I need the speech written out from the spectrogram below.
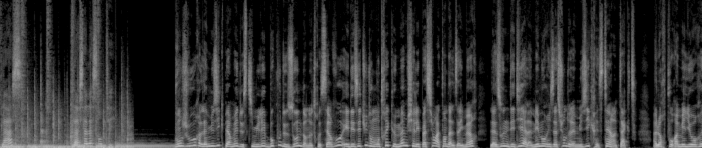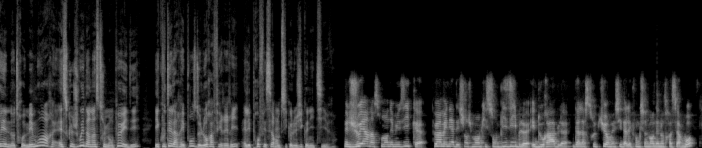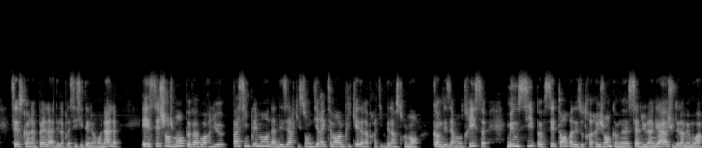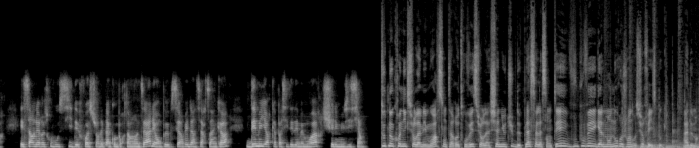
place, place à la santé. Bonjour, la musique permet de stimuler beaucoup de zones dans notre cerveau et des études ont montré que même chez les patients atteints d'Alzheimer, la zone dédiée à la mémorisation de la musique restait intacte. Alors pour améliorer notre mémoire, est-ce que jouer d'un instrument peut aider? Écoutez la réponse de Laura Ferreri, elle est professeure en psychologie cognitive. Jouer un instrument de musique peut amener à des changements qui sont visibles et durables dans la structure, mais aussi dans les fonctionnements de notre cerveau. C'est ce qu'on appelle de la plasticité neuronale. Et ces changements peuvent avoir lieu pas simplement dans des aires qui sont directement impliquées dans la pratique de l'instrument, comme des aires motrices, mais aussi peuvent s'étendre à des autres régions comme celle du langage ou de la mémoire. Et ça, on les retrouve aussi des fois sur les plans comportementaux et on peut observer dans certains cas des meilleures capacités de mémoire chez les musiciens. Toutes nos chroniques sur la mémoire sont à retrouver sur la chaîne YouTube de Place à la Santé. Vous pouvez également nous rejoindre sur Facebook. À demain.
